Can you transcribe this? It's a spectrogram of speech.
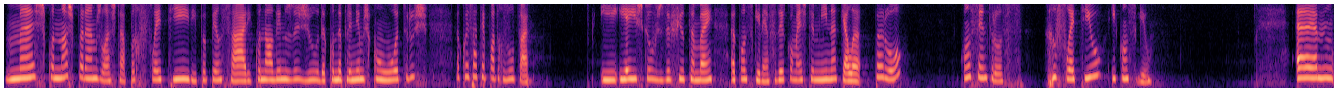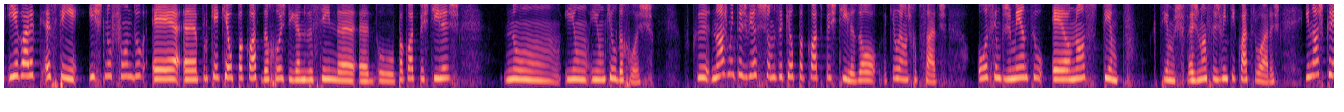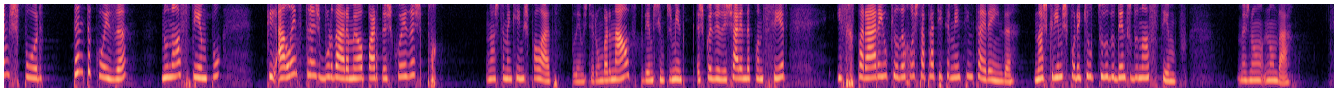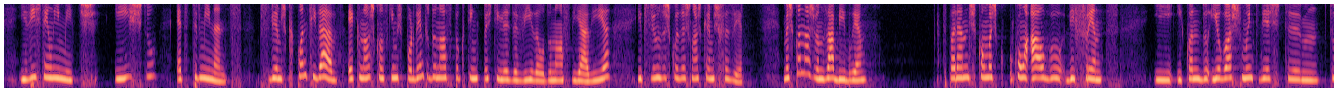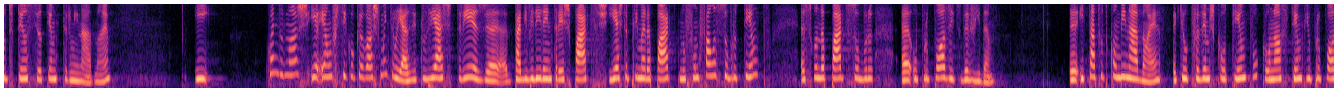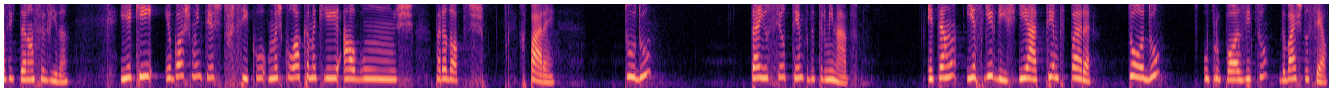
Mas quando nós paramos, lá está, para refletir e para pensar, e quando alguém nos ajuda, quando aprendemos com outros, a coisa até pode resultar. E, e é isto que eu vos desafio também a conseguirem, fazer como esta menina, que ela parou, concentrou-se, refletiu e conseguiu. Um, e agora, assim, isto no fundo é uh, porque é que é o pacote de arroz, digamos assim, da, uh, o pacote de pastilhas num, e, um, e um quilo de arroz. Porque nós muitas vezes somos aquele pacote de pastilhas, ou aquilo é uns repousados, ou simplesmente é o nosso tempo que temos, as nossas 24 horas. E nós queremos pôr tanta coisa no nosso tempo que, além de transbordar a maior parte das coisas, nós também caímos para o lado. Podemos ter um burnout, podemos simplesmente as coisas deixarem de acontecer e se repararem, o quilo de arroz está praticamente inteiro ainda. Nós queríamos pôr aquilo tudo dentro do nosso tempo, mas não, não dá existem limites e isto é determinante. Percebemos que quantidade é que nós conseguimos pôr dentro do nosso pacotinho de pastilhas da vida ou do nosso dia a dia e percebemos as coisas que nós queremos fazer. Mas quando nós vamos à Bíblia, deparamos com, com algo diferente. E, e, quando, e eu gosto muito deste hum, tudo tem o seu tempo determinado, não é? E quando nós. É um versículo que eu gosto muito, aliás, Eclesiastes 3 eh, está dividido em três partes, e esta primeira parte, no fundo, fala sobre o tempo, a segunda parte sobre uh, o propósito da vida. Uh, e está tudo combinado, não é? Aquilo que fazemos com o tempo, com o nosso tempo e o propósito da nossa vida. E aqui eu gosto muito deste versículo, mas coloca-me aqui alguns paradoxos. Reparem, tudo tem o seu tempo determinado. Então, e a seguir diz: e há tempo para todo o propósito debaixo do céu.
